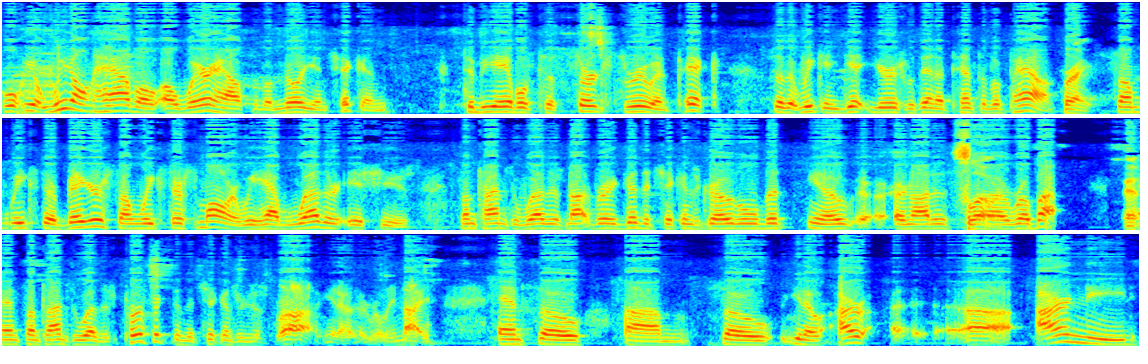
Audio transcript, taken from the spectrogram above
Well, you know we don't have a, a warehouse of a million chickens to be able to search through and pick so that we can get yours within a tenth of a pound. Right. Some weeks they're bigger, some weeks they're smaller. We have weather issues. Sometimes the weather's not very good. The chickens grow a little bit, you know, are not as Slower. uh, robust. Yep. And sometimes the weather's perfect and the chickens are just, ah, you know, they're really nice. And so, um, so you know, our uh, our need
